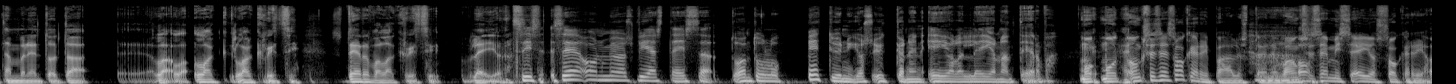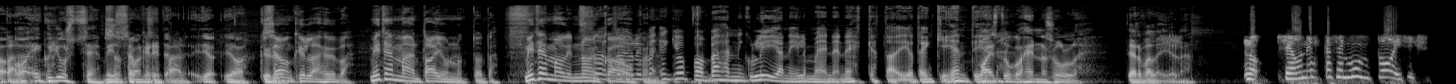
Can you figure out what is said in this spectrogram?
tämmöinen tota, la, la, la, lakritsi, tervalakritsi leijona. Siis se on myös viesteissä, on tullut petyn, jos ykkönen ei ole leijonan terva. Mutta mut, onko se se sokeripäällysteinen vai onko se se, missä ei ole sokeria O, päällä? o, eikö just se, Se missä on on, sitä, jo, joo, kyllä. Se on kyllä hyvä. Miten mä en tajunnut tota? Miten mä olin noin se, se oli kaukana? jopa vähän niin kuin liian ilmeinen ehkä tai jotenkin, en tiedä. Maistuuko Henna sulle tervaleijona? No se on ehkä se mun toisiksi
